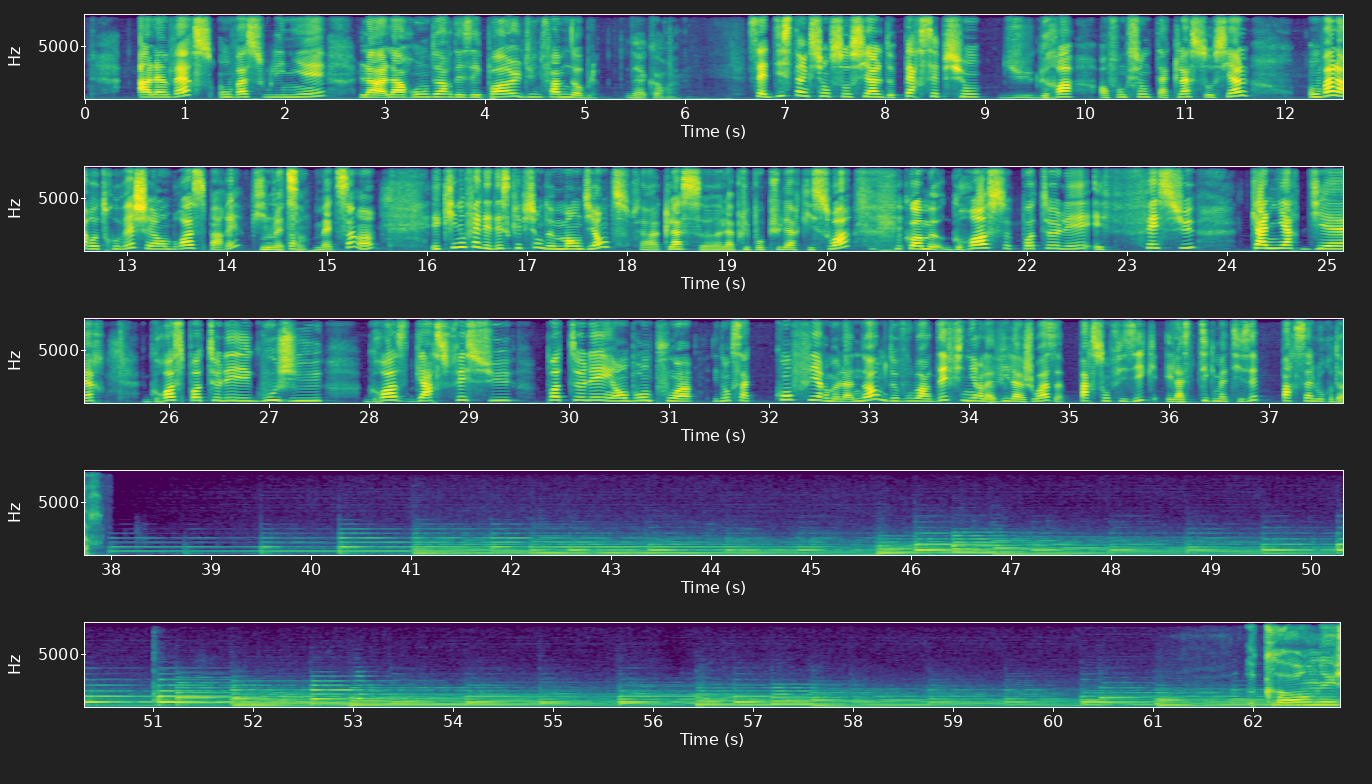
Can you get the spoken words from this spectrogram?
À l'inverse, on va souligner la, la rondeur des épaules d'une femme noble. D'accord. Cette distinction sociale de perception du gras en fonction de ta classe sociale, on va la retrouver chez Ambroise Paré, qui est Médecin. médecin, hein, et qui nous fait des descriptions de mendiantes, c'est la classe euh, la plus populaire qui soit, comme grosse, potelée et fessue, cagnardière, grosse potelée et goujue, grosse garce fessue, potelée et embonpoint. Et donc ça confirme la norme de vouloir définir la villageoise par son physique et la stigmatiser par sa lourdeur.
